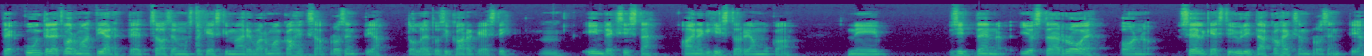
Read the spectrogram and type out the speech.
te kuuntelijat varmaan tiedätte, että saa semmoista keskimäärin varmaan 8 prosenttia, tulee tosi karkeasti mm. indeksistä, ainakin historian mukaan. Niin sitten jos tämä ROE on selkeästi yli tämä 8 prosenttia,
